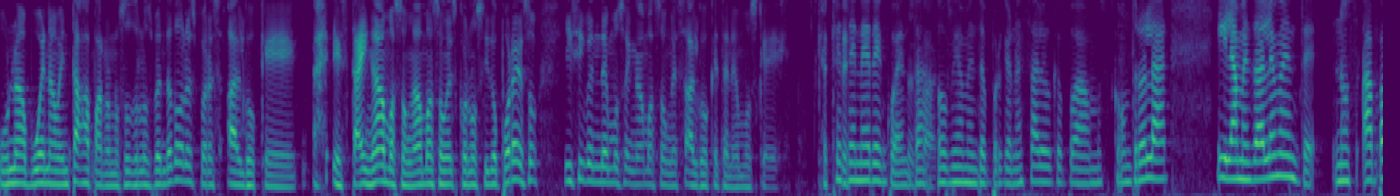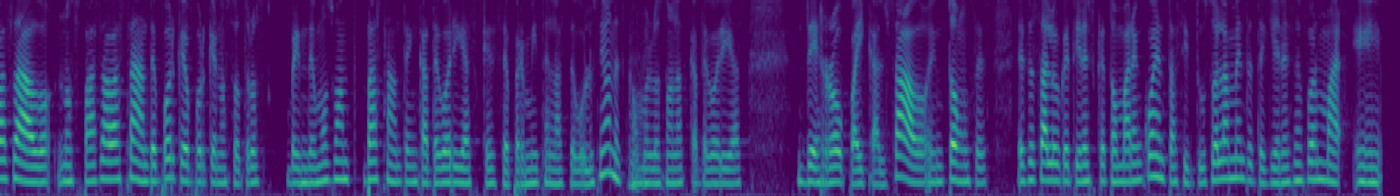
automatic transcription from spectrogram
una buena ventaja para nosotros los vendedores, pero es algo que está en Amazon. Amazon es conocido por eso y si vendemos en Amazon es algo que tenemos que, tener. en cuenta, obviamente, porque no es algo que podamos controlar. Y lamentablemente nos ha pasado, nos pasa bastante. ¿Por qué? Porque nosotros vendemos bastante en categorías que se permiten las devoluciones, como lo son las categorías de ropa y calzado. Entonces, eso es algo que tienes que tomar en cuenta. Si tú solamente te quieres informar, eh,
